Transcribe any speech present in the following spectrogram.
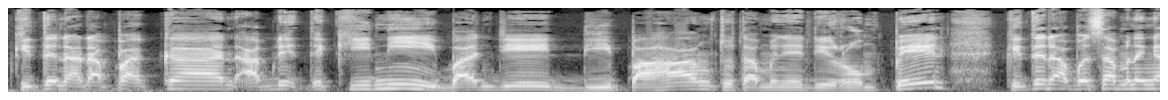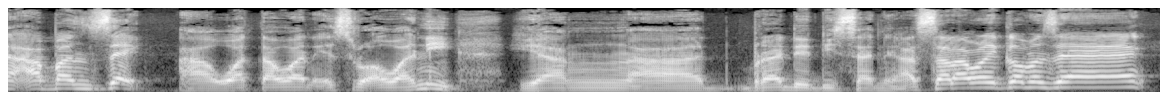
kita nak dapatkan update terkini banjir di Pahang terutamanya di Rompin. Kita nak bersama dengan Abang Zack, uh, wartawan Esro Awani yang uh, berada di sana. Assalamualaikum Abang Zack.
